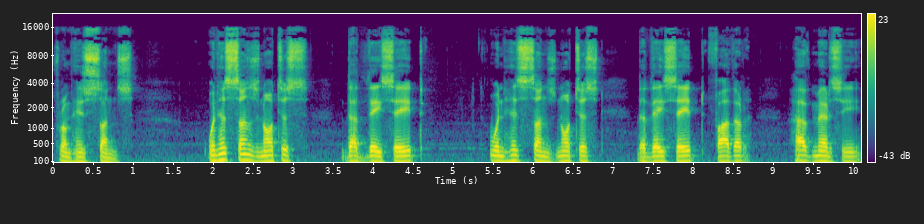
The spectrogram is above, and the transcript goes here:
from his sons. When his sons noticed that they said, when his sons noticed that they said, Father, have mercy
